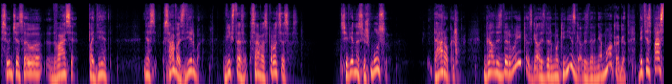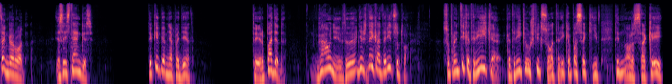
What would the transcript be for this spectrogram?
Siunčia savo dvasią padėt nes savas dirba vyksta savas procesas. Čia vienas iš mūsų daro kažką. Gal jis dar vaikas gal jis dar mokinys gal jis dar nemoka gal bet jis pastangą rodo. Jisai stengiasi. Tai kaip jam nepadėt? Tai ir padeda. Gauni ir tada nežinai ką daryt su tuo. Supranti kad reikia kad reikia užfiksuot reikia pasakyt. Tai nors sakai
